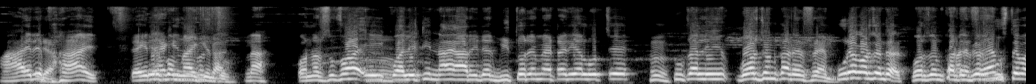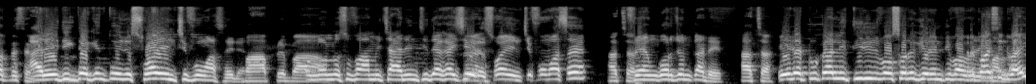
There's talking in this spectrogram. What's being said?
ভাই রে এটা। ভাই এরকম নাই রকম কিন্তু। না। ওনার সোফা এই। কোয়ালিটি নাই আর এটার ভিতরে ম্যাটেরিয়াল হচ্ছে টোটালি গর্জন কাঠের ফ্রেম পুরো গর্জনটার গর্জন কাঠের ফ্রেম বুঝতে পারতেছেন। আর এই দিক দিয়ে কিন্তু এই যে ছয় ইঞ্চি ফোম আছে এটা। বাপ। রে বাপ অন্যান্য সোফা আমি চার ইঞ্চি দেখাইছি হ্যাঁ। এটা ইঞ্চি ফোম আছে। আচ্ছা। ফ্রেম গর্জন কাঠের আচ্ছা। এটা টোটালি তিরিশ বছরের গ্যারেন্টি পাবেন কয় সিট ভাই?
